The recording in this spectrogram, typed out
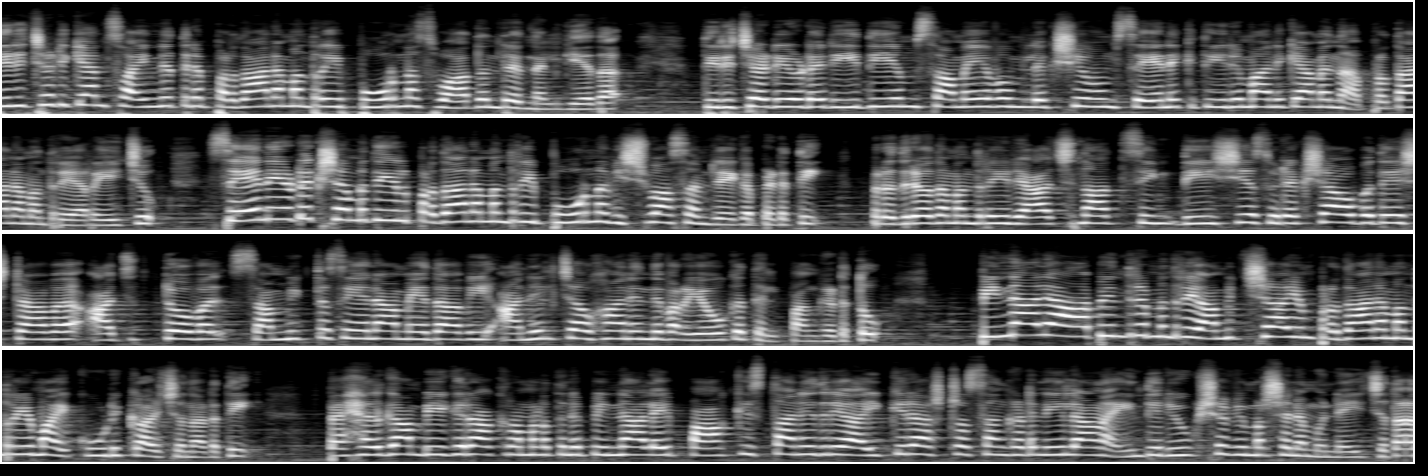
തിരിച്ചടിക്കാൻ സൈന്യത്തിന് പ്രധാനമന്ത്രി പൂർണ സ്വാതന്ത്ര്യം നൽകിയത്. തിരിച്ചടിയുടെ രീതിയും സമയവും ലക്ഷ്യവും സേനയ്ക്ക് തീരുമാനിക്കാമെന്ന് പ്രധാനമന്ത്രി അറിയിച്ചു. സേനയുടെ ക്ഷമതയിൽ പ്രധാനമന്ത്രി പൂർണ വിശ്വാസം രേഖപ്പെടുത്തി. പ്രതിരോധ മന്ത്രി രാജ്നാഥ് സിംഗ് ദേശീയ സുരക്ഷാ ഉപദേഷ്ടാവ് അജിത് ഡോവൽ സംയുക്ത സേനാ മേധാവി അനിൽ ചൌഹാൻ എന്നിവർ യോഗത്തിൽ പങ്കെടുത്തു. പിന്നാലെ ആഭ്യന്തരമന്ത്രി അമിത്ഷായും പ്രധാനമന്ത്രിയുമായി കൂടിക്കാഴ്ച നടത്തി. പെഹൽഗാം ഭീകരാക്രമണത്തിന് പിന്നാലെ പാകിസ്ഥാനെതിരെ ഐക്യരാഷ്ട്ര സംഘടനയിലാണ് ഇന്ത്യ രൂക്ഷ വിമർശനം ഉന്നയിച്ചത്.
